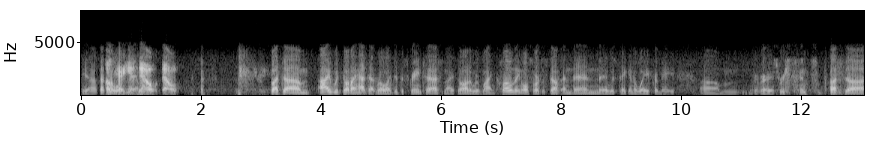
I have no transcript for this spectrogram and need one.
Yeah, that's okay. old Yeah. Now, now, But um I would thought I had that role. I did the screen test, and I thought we were buying clothing, all sorts of stuff, and then it was taken away from me um, for various reasons. but uh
